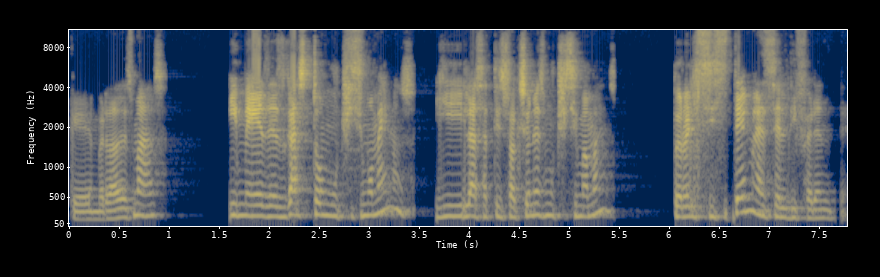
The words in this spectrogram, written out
que en verdad es más, y me desgasto muchísimo menos y la satisfacción es muchísima más. Pero el sistema es el diferente.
